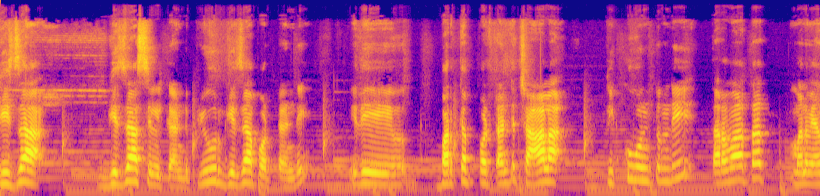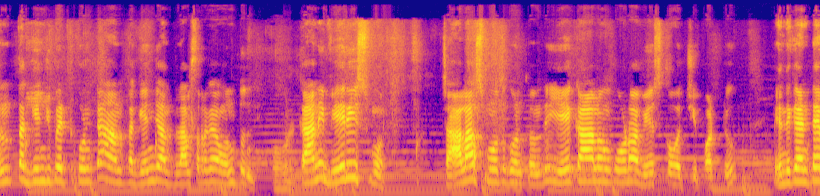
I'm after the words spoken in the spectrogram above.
గిజా గిజా సిల్క్ అండి ప్యూర్ గిజా పట్టు అండి ఇది బర్కత్ పట్టు అంటే చాలా తిక్కు ఉంటుంది తర్వాత మనం ఎంత గింజి పెట్టుకుంటే అంత గింజి అంత దలసరగా ఉంటుంది. కానీ వెరీ స్మూత్ చాలా స్మూత్గా ఉంటుంది. ఏ కాలం కూడా వేసుకోవచ్చు ఈ పట్టు. ఎందుకంటే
